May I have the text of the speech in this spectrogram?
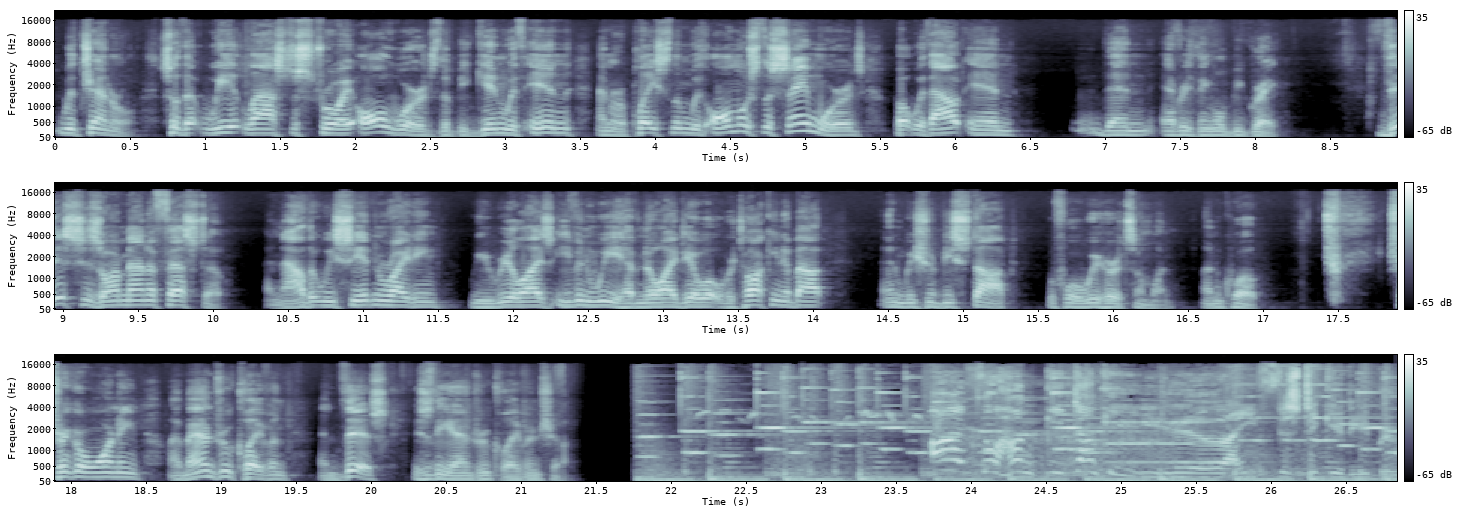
with general so that we at last destroy all words that begin with in and replace them with almost the same words but without in then everything will be great. This is our manifesto. And now that we see it in writing, we realize even we have no idea what we're talking about and we should be stopped before we hurt someone. Unquote. Trigger warning I'm Andrew Klavan, and this is The Andrew Klavan Show. I hunky dunky, life is tickety boo.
